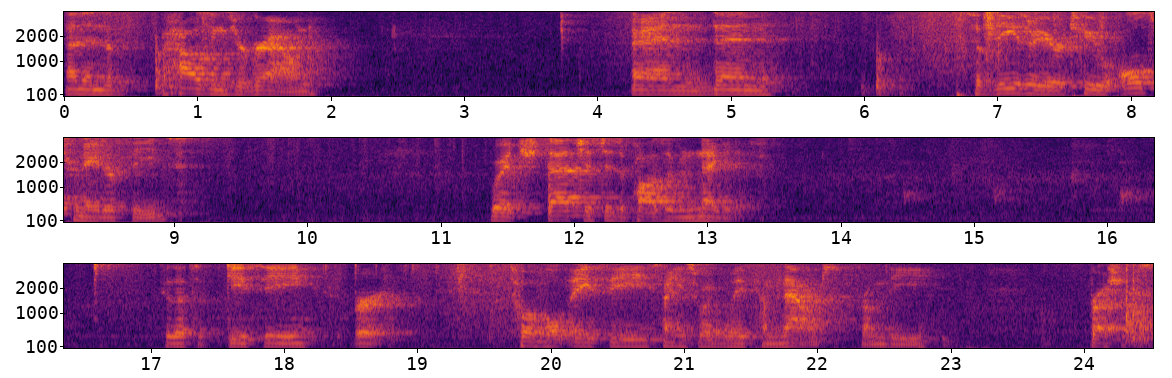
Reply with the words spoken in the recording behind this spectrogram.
and then the housing's your ground. And then, so these are your two alternator feeds, which that just is a positive and negative. Because that's a DC or 12 volt AC sinusoidal wave coming out from the brushes.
